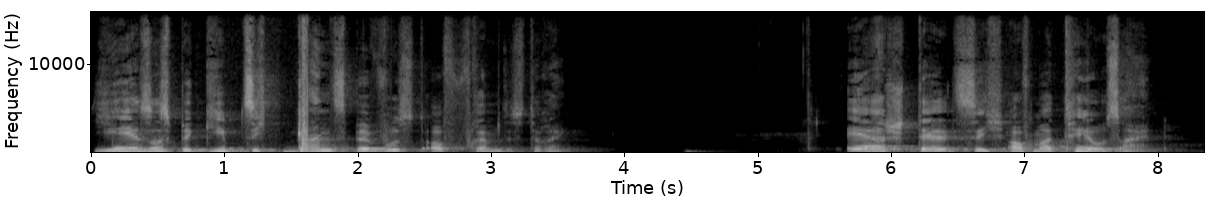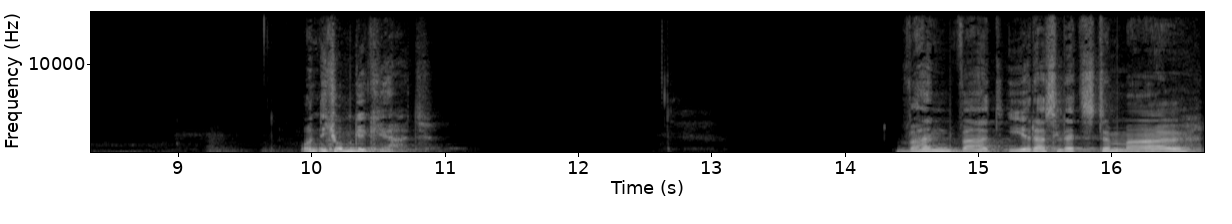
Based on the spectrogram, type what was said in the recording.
Jesus begibt sich ganz bewusst auf fremdes Terrain. Er stellt sich auf Matthäus ein und nicht umgekehrt. Wann wart ihr das letzte Mal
